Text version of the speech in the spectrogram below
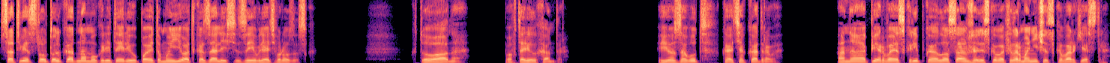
соответствовал только одному критерию, поэтому ее отказались заявлять в розыск. «Кто она?» — повторил Хантер. Ее зовут Катя Кадрова. Она первая скрипка Лос-Анджелесского филармонического оркестра.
